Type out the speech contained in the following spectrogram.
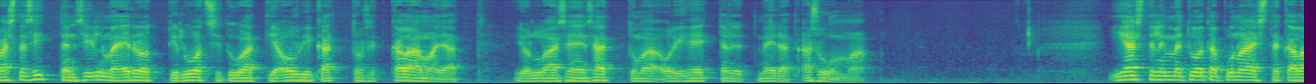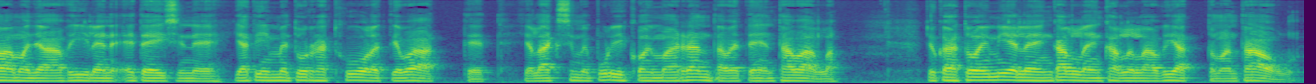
Vasta sitten silmä erotti luotsituvat ja olkikattoiset kalamajat, jollaiseen sattuma oli heittänyt meidät asumaan. Ihastelimme tuota punaista kalamajaa viilen eteisine, jätimme turhat huolet ja vaatteet ja läksimme pulikoimaan rantaveteen tavalla, joka toi mieleen Kalleen Kallelaan viattoman taulun.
